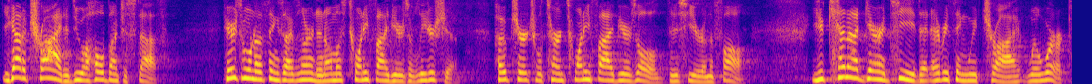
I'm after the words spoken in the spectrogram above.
You got to try to do a whole bunch of stuff. Here's one of the things I've learned in almost 25 years of leadership Hope Church will turn 25 years old this year in the fall. You cannot guarantee that everything we try will work,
